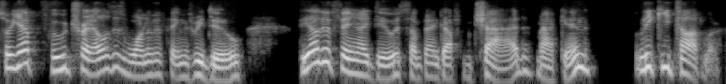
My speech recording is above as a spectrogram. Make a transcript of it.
So, yep, food trails is one of the things we do. The other thing I do is something I got from Chad Mackin, leaky toddler,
